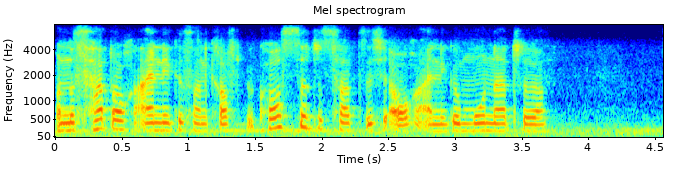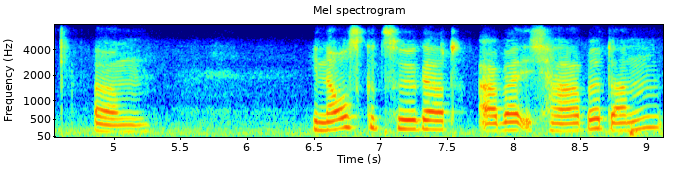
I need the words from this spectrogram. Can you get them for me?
Und es hat auch einiges an Kraft gekostet. Es hat sich auch einige Monate ähm, hinausgezögert, aber ich habe dann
